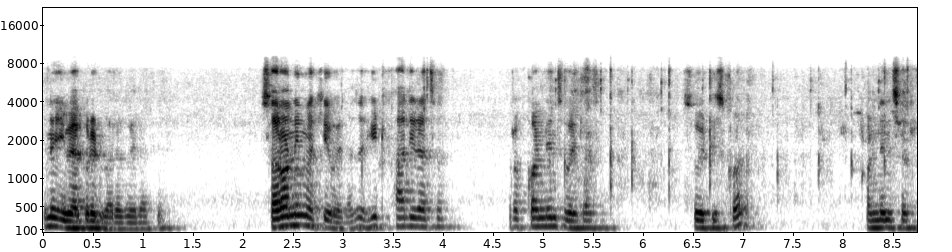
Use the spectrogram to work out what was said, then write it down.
होइन इभ्यापोरेट भएर गइरहेको थियो सराउन्डिङमा के हिट फालिरहेछ र कन्डेन्स भइरहेछ so it is call condenser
